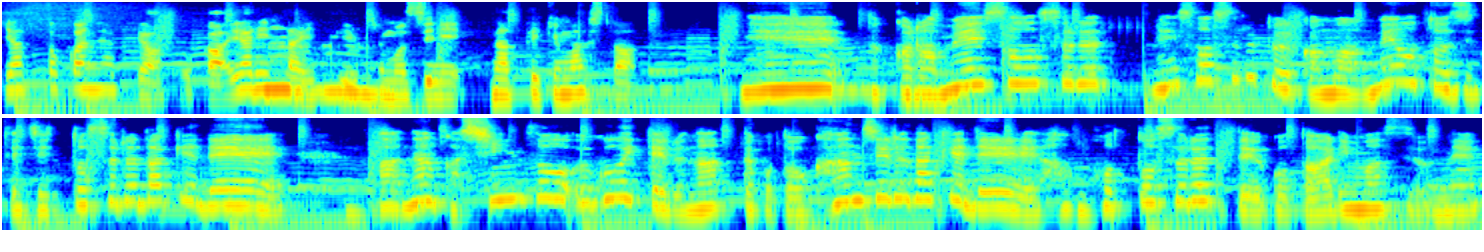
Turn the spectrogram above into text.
やっとかなきゃとかやりたいっていう気持ちになってきました。ねえだから瞑想する瞑想するというか、まあ、目を閉じてじっとするだけであなんか心臓動いてるなってことを感じるだけではほっとするっていうことありますよね。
